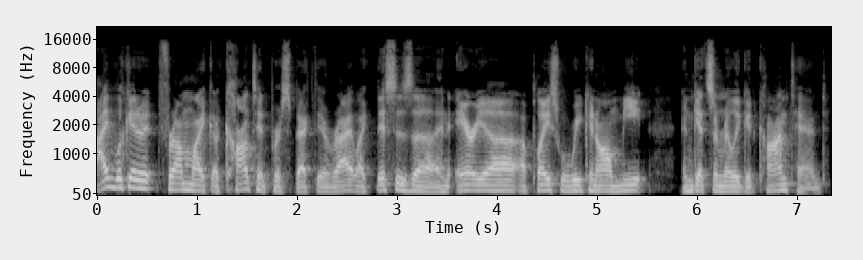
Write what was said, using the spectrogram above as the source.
I look at it from like a content perspective, right? Like this is a, an area, a place where we can all meet and get some really good content.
